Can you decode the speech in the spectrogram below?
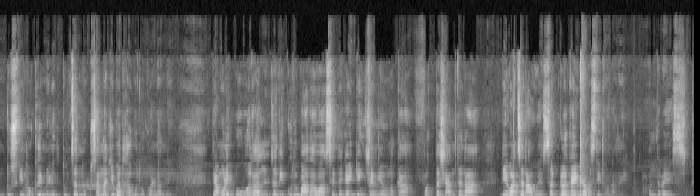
दुसरी नोकरी मिळेल. तुमचं नुकसान अजिबात हा गुरु करणार नाही. त्यामुळे ओव्हरऑल जरी गुरु बारावा असेल तर काही टेन्शन घेऊ नका. फक्त शांत राहा. देवाचं नाव घ्या. सगळं काही व्यवस्थित होणार आहे. ऑल द बेस्ट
